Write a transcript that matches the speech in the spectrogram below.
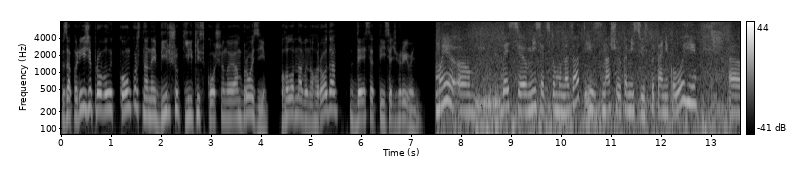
в Запоріжжі провели конкурс на найбільшу кількість скошеної амброзії. Головна винагорода 10 тисяч гривень. Ми е, десь місяць тому назад із нашою комісією з питань екології е,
